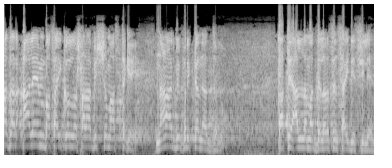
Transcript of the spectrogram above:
হাজার আলেম বাছাই করল সারা বিশ্ব মাস থেকে নানারবি পরীক্ষা নেওয়ার জন্য। তাতে আল্লামা দেল হোসেন সাইদি ছিলেন।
